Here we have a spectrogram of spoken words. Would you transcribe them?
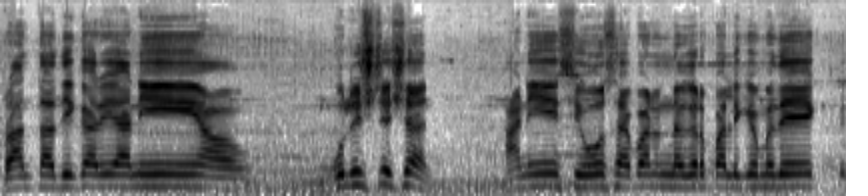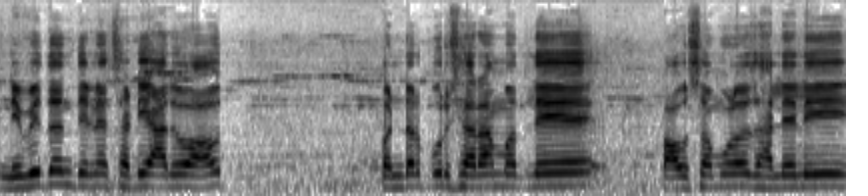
प्रांताधिकारी आणि पोलीस स्टेशन आणि सी ओ साहेबांना नगरपालिकेमध्ये एक निवेदन देण्यासाठी आलो आहोत. पंढरपूर शहरामधले पावसामुळं झालेली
